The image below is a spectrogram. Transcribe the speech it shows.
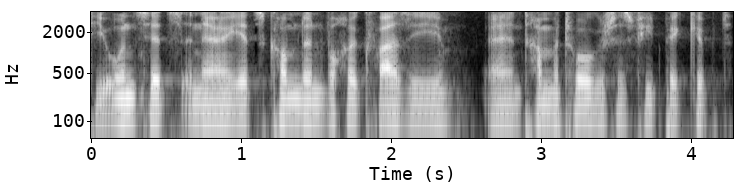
die uns jetzt in der jetzt kommenden Woche quasi äh, dramaturgisches Feedback gibt.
